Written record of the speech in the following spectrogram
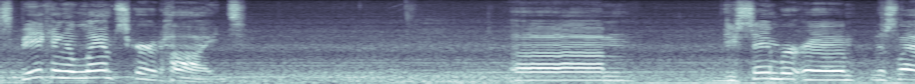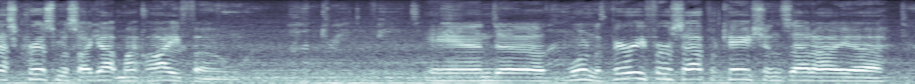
Speaking of lamp skirt hides, um, December, uh, this last Christmas, I got my iPhone. And uh, one of the very first applications that I uh,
